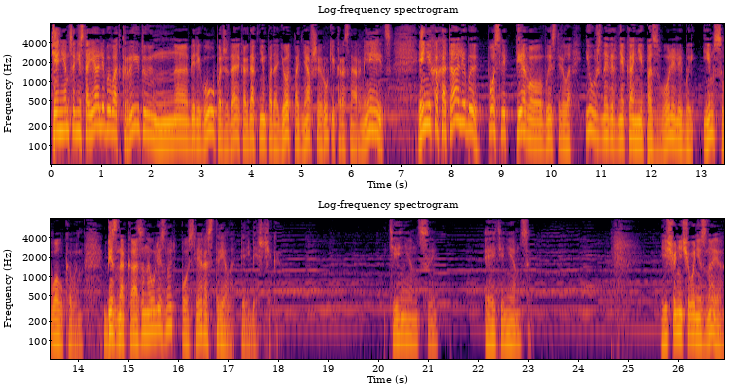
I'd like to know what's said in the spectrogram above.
те немцы не стояли бы в открытую на берегу, поджидая, когда к ним подойдет поднявший руки красноармеец, и не хохотали бы после первого выстрела, и уж наверняка не позволили бы им с Волковым безнаказанно улизнуть после расстрела перебежчика. Те немцы, эти немцы. Еще ничего не зная,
